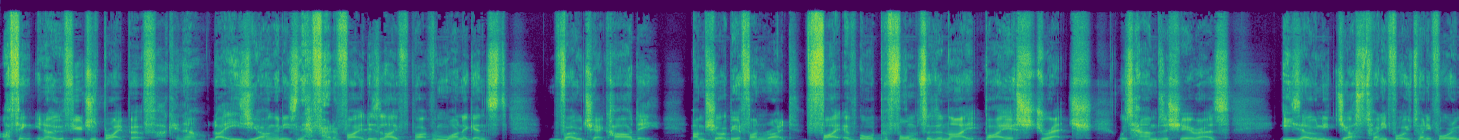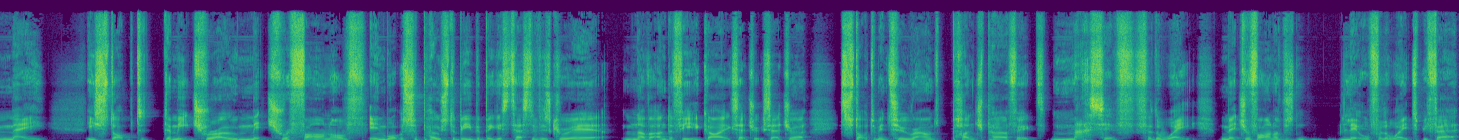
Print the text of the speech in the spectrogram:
I think you know the future's bright, but fucking hell, like he's young and he's never had a fight in his life apart from one against Wojciech Hardy. I'm sure it'll be a fun ride. Fight of or performance of the night by a stretch was Hamzah Sheeraz. He's only just 24. He's 24 in May. He stopped Dmytro Mitrofanov in what was supposed to be the biggest test of his career, another undefeated guy, etc., etc. Stopped him in two rounds, punch perfect, massive for the weight. Mitrofanov is little for the weight, to be fair,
